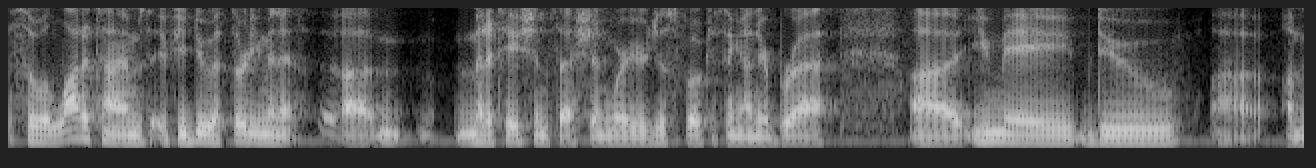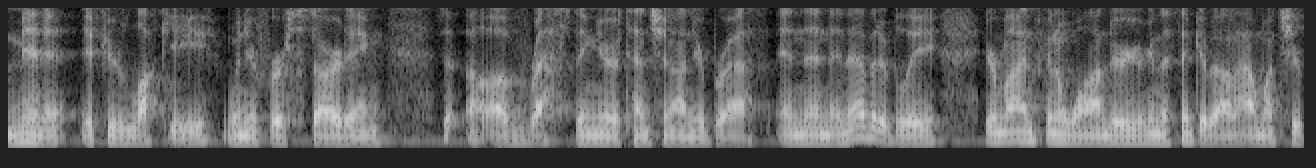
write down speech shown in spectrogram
so, a lot of times, if you do a 30 minute uh, meditation session where you're just focusing on your breath, uh, you may do uh, a minute, if you're lucky, when you're first starting, of resting your attention on your breath. And then inevitably, your mind's going to wander. You're going to think about how much your,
